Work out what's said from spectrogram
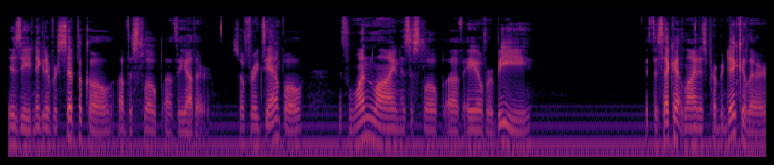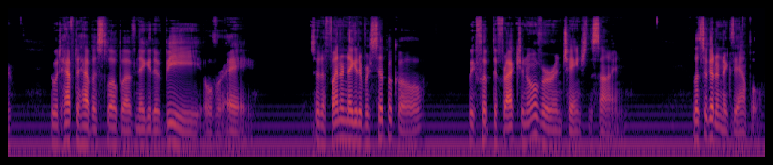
is a negative reciprocal of the slope of the other. So for example, if one line has a slope of a over b, if the second line is perpendicular, it would have to have a slope of negative b over a. So to find a negative reciprocal, we flip the fraction over and change the sign. Let's look at an example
